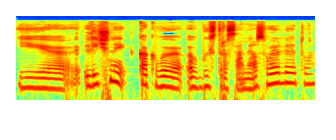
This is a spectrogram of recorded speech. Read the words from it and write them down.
И личный, как как вы э, быстро сами освоили эту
